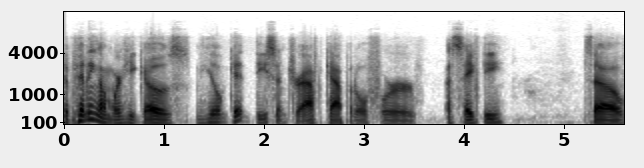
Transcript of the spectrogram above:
Depending on where he goes, he'll get decent draft capital for a safety. So,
